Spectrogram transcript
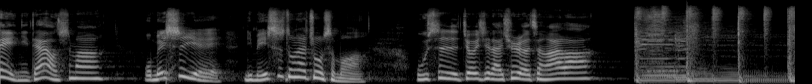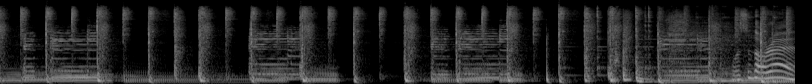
嘿，你等下有事吗？我没事耶，你没事都在做什么？无事就一起来去惹尘埃啦！我是 Doran，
